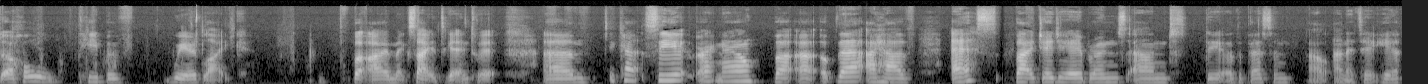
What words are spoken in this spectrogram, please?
a whole heap of weird like but I'm excited to get into it. Um, you can't see it right now, but uh, up there I have S by J.J. Abrams and the other person I'll annotate here.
